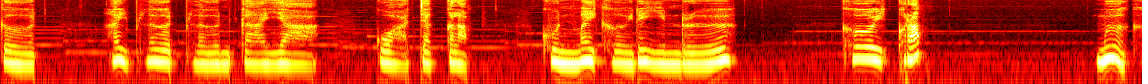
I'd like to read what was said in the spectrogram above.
เกิด ให้เพลิดเพลินกายา กว่าจะกลับ คุณไม่เคยได้ยินหรือ เคยครับ เมื่อเค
